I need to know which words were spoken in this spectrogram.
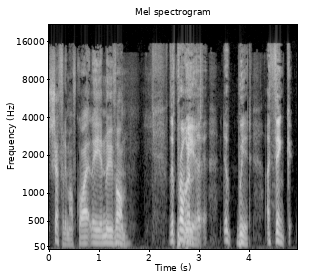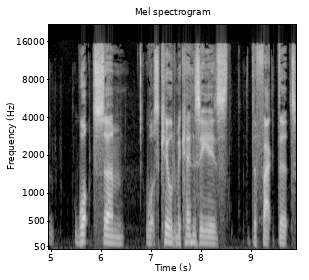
shuffle him off quietly and move on. The problem, Weird. Uh, uh, weird. I think what's um, what's killed McKenzie is the fact that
